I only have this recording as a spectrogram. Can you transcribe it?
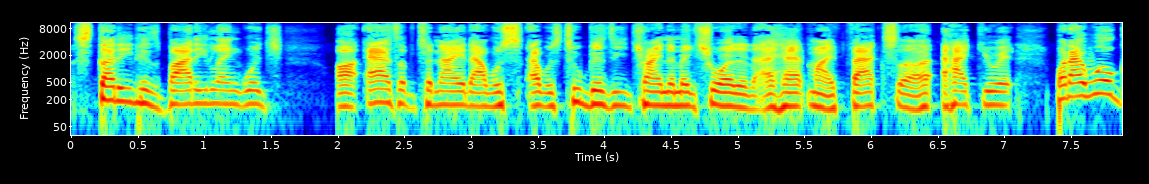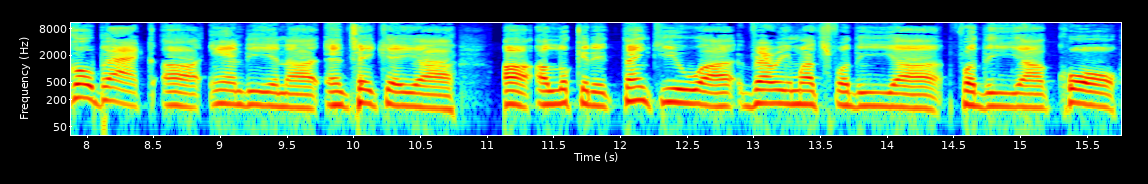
studied his body language. Uh, as of tonight, I was I was too busy trying to make sure that I had my facts uh, accurate. But I will go back, uh, Andy, and uh, and take a uh, uh, a look at it. Thank you uh, very much for the uh, for the uh, call.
